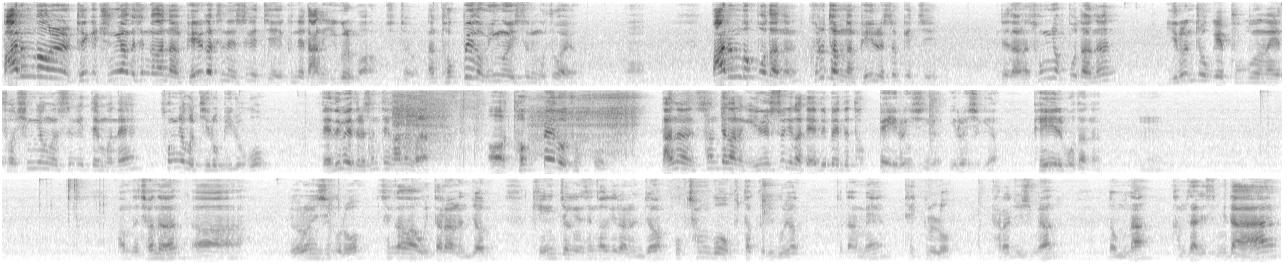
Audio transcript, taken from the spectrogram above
빠른 걸 되게 중요하게 생각한다면 베일 같은 애 쓰겠지. 근데 나는 이걸 봐 진짜로. 난 덕배도 윙어에 쓰는 거 좋아해요. 어. 빠른 것보다는 그렇다면 난 베일을 썼겠지. 근데 나는 속력보다는 이런 쪽의 부분에 더 신경을 쓰기 때문에 속력을 뒤로 미루고 네드베드를 선택하는 거야. 어 덕배도 좋고 나는 선택하는 게 1순위가 네드베드 덕배 이런 식 이런 식이야. 베일보다는. 음. 아무튼 저는 아 이런 식으로 생각하고 있다라는 점 개인적인 생각이라는 점 꼭 참고 부탁드리고요. 그 다음에 댓글로 달아주시면 너무나 감사하겠습니다.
